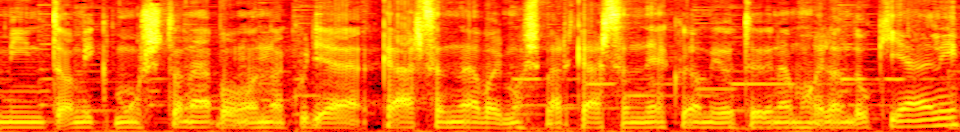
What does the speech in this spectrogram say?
mint amik mostanában vannak ugye Carsonnel, vagy most már Carson nélkül, amióta ő nem hajlandó kiállni.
